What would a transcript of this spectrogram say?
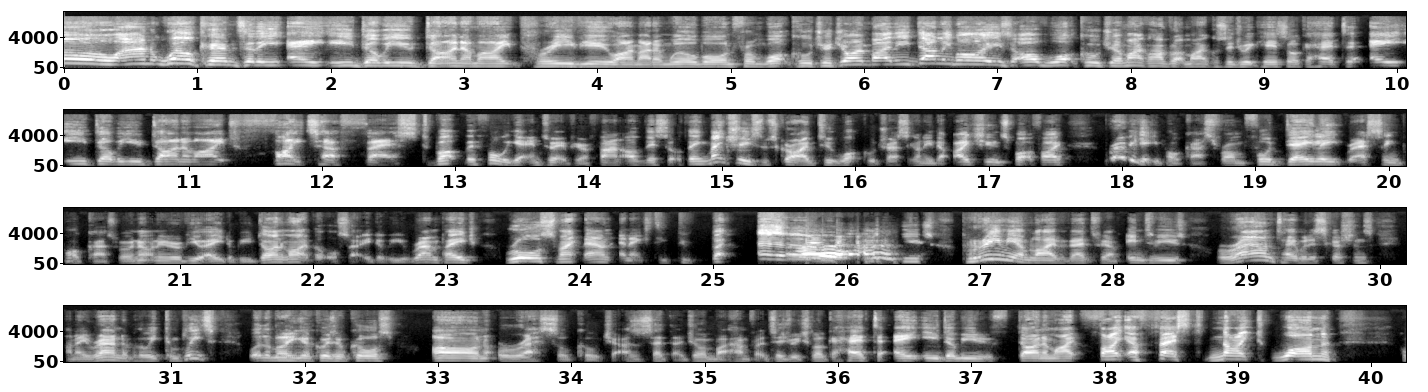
Hello and welcome to the AEW Dynamite preview. I'm Adam Wilborn from What Culture, joined by the Dudley Boys of What Culture, Michael Hamflett and Michael Sidgwick here to look ahead to AEW Dynamite Fighter Fest. But before we get into it, if you're a fan of this sort of thing, make sure you subscribe to What Culture Wrestling on either iTunes, Spotify, wherever you get your podcasts from for daily wrestling podcasts, where we not only review AEW Dynamite, but also AEW Rampage, Raw, SmackDown, NXT, but oh, news, premium live events. We have interviews, roundtable discussions, and a roundup of the week complete with a mega quiz, of course, on wrestle culture. As I said, they're joined by Hamflett and which look ahead to AEW Dynamite Fighter Fest Night One. And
